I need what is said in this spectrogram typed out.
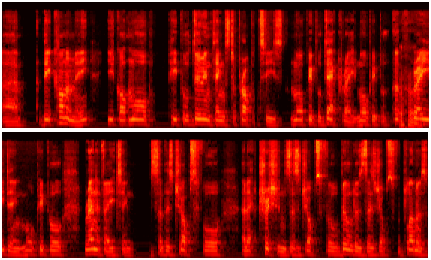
um, the economy. You've got more people doing things to properties, more people decorating, more people upgrading, more people renovating. So there's jobs for electricians, there's jobs for builders, there's jobs for plumbers.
